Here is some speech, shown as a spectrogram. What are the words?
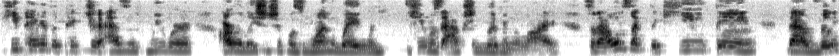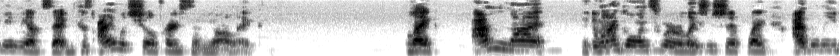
he painted the picture as if we were our relationship was one way when he was actually living a lie. So that was like the key thing that really made me upset because I am a chill person, y'all. Like like I'm not when I go into a relationship, like I believe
